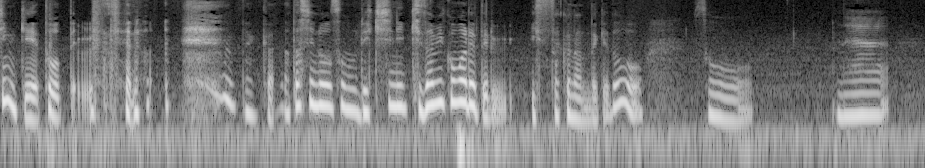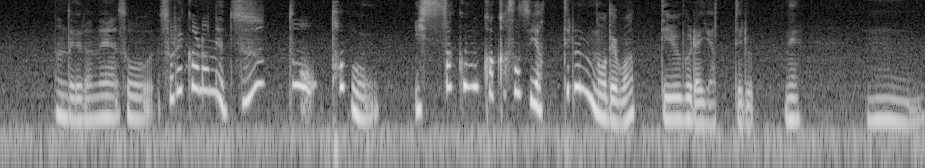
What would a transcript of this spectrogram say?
神経通ってるみたいな。なんか私のその歴史に刻み込まれてる一作なんだけどそう。ね。なんだけどねそう。それからねずっと多分一作も欠かさずやってるのではっていうぐらいやってる。ね。うん。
